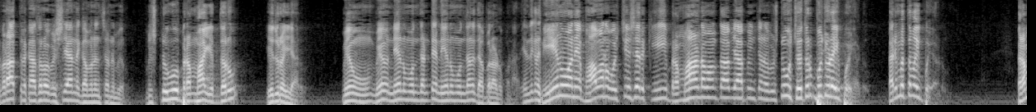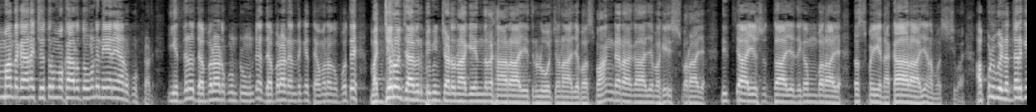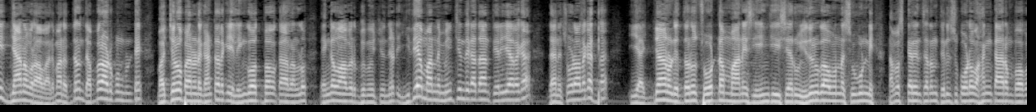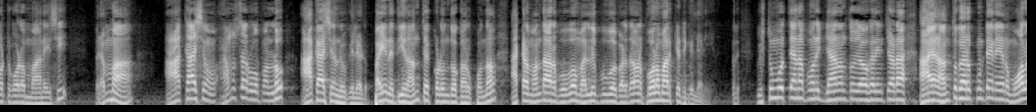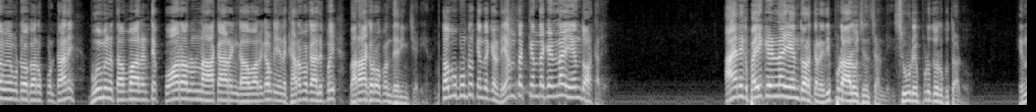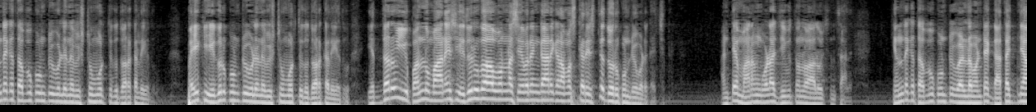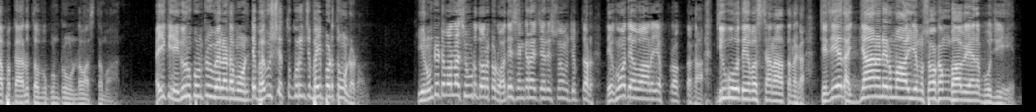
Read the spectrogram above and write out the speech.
శివరాత్రి కథలో విషయాన్ని గమనించండి మీరు. విష్ణువు బ్రహ్మ ఇద్దరు ఎదురయ్యారు. మేము మేము నేను ముందంటే నేను ముందని దెబ్బలాడుకున్నారు. ఎందుకంటే నేను అనే భావన వచ్చేసరికి బ్రహ్మాండం అంతా వ్యాపించిన విష్ణువు చతుర్భుజుడైపోయాడు. పరిమితం అయిపోయాడు బ్రహ్మంతగానే చతుర్ముఖాలతో ఉండి నేనే అనుకుంటున్నాడు. ఈ ఇద్దరు దెబ్బలాడుకుంటూ ఉంటే దెబ్బలాడ ఎందుకే తెమలకపోతే మధ్యలోంచి ఆవిర్భవించాడు నాగేంద్రహారాయ త్రిలోచనాయ భస్మాంగరాగాయ మహేశ్వరాయ నిత్యాయ శుద్ధాయ దిగంబరాయ తస్మై నకారాయ నమశివాయ అప్పుడు వీళ్ళిద్దరికీ జ్ఞానం రావాలి. మన ఇద్దరం దెబ్బలాడుకుంటుంటే మధ్యలో పన్నెండు గంటలకి లింగోద్భవ కాలంలో లింగం ఆవిర్భవించింది అంటే ఇదే మన మించింది కదా అని తెలియాలిగా? దాన్ని చూడాలిగా? ఈ అజ్ఞానులు ఇద్దరు చూడడం మానేసి ఏం చేశారు? ఎదురుగా ఉన్న శివుణ్ణి నమస్కరించడం తెలుసుకోవడం అహంకారం పోగొట్టుకోవడం మానేసి బ్రహ్మ ఆకాశం హంస రూపంలో ఆకాశంలోకి వెళ్ళాడు. పైన దీని అంత ఎక్కడుందో కనుక్కుందాం. అక్కడ మందార పువ్వో మల్లె పువ్వో పెడదామని పూల మార్కెట్కి వెళ్ళాడు విష్ణుమూర్తి అయినా పోని జ్ఞానంతో వ్యవహరించాడా? ఆయన అంతు కనుక్కుంటే నేను మూలమేమిటో కనుక్కుంటా అని భూమిని తవ్వాలంటే కోరలున్న ఆకారం కావాలి కాబట్టి ఈయన కర్మ కాలిపోయి వరాక రూపం ధరించాడు ఈయన. తవ్వుకుంటూ కిందకెళ్ళాడు ఎంత కిందకెళ్ళినా ఏం దొరకలేదు. ఆయనకి పైకి వెళ్ళినా ఏం దొరకలేదు. ఇప్పుడు ఆలోచించండి. శివుడు ఎప్పుడు దొరుకుతాడు? కిందకి తవ్వుకుంటూ వెళ్ళిన విష్ణుమూర్తికి దొరకలేదు. పైకి ఎగురుకుంటూ వెళ్ళిన విష్ణుమూర్తికి దొరకలేదు. ఇద్దరూ ఈ పనులు మానేసి ఎదురుగా ఉన్న శివలింగానికి నమస్కరిస్తే దొరుకుండేవాడు ఖచ్చితంగా. అంటే మనం కూడా జీవితంలో ఆలోచించాలి. కిందకి తవ్వుకుంటూ వెళ్ళడం అంటే గత జ్ఞాపకాలు తవ్వుకుంటూ ఉండడం అస్తమానం. పైకి ఎగురుకుంటూ వెళ్ళడము అంటే భవిష్యత్తు గురించి భయపడుతూ ఉండడం. ఈ రెండిటి వల్ల శివుడు దొరకడు. అదే శంకరాచార్య స్వామి చెప్తారు. దేహో దేవాలయ ప్రోక్త జీవో దేవ సనాతనగా అజ్ఞాన నిర్మాల్యం శోకం భావేన పూజయేత్.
